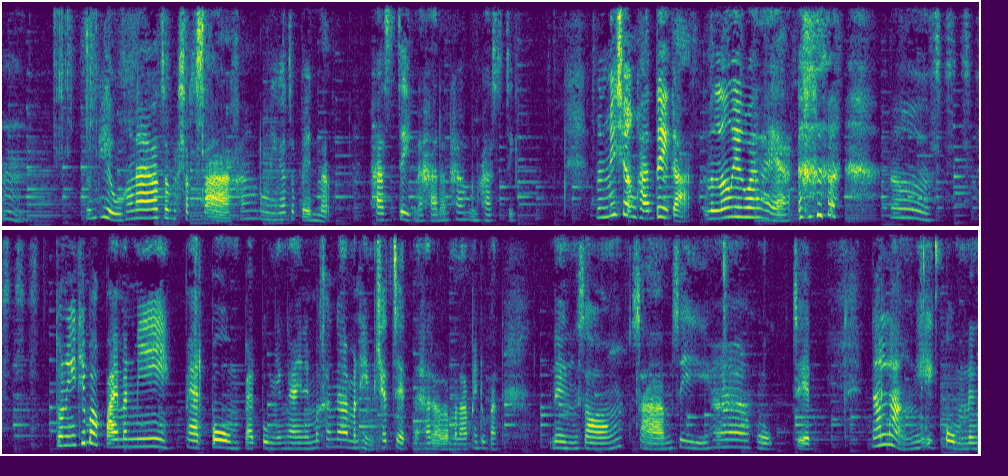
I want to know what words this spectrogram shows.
อืมพื้นผิวข้างหน้าก็จะสักสาข้างตรงนี้ก็จะเป็นแบบพลาสติกนะคะ ด้านข้างเป็นพลาสติก มันไม่เชิงพลาสติกอะ่ะ มันต้องเรียกว่าอะไรอะ่ะตัวนี้ที่บอกไปมันมี 8 ปุ่ม 8 ปุ่มยังไงในเมื่อข้างหน้ามันเห็นแค่ 7 นะคะเดี๋ยวเรามานับให้ดูกัน 1 2 3 4 5 6 7 ด้านหลังมีอีกปุ่มหนึ่ง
